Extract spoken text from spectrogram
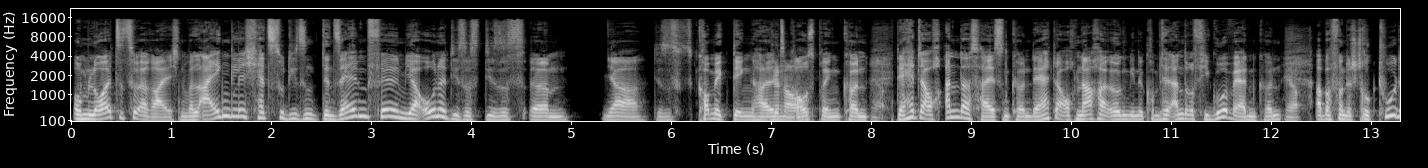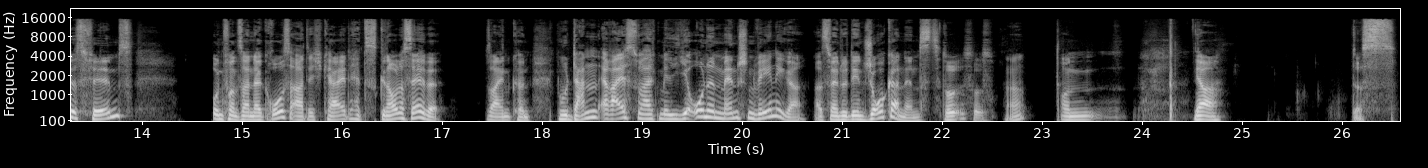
um Leute zu erreichen. Weil eigentlich hättest du diesen denselben Film ja ohne dieses dieses ähm, ja, dieses Comic-Ding halt genau. rausbringen können. Ja. Der hätte auch anders heißen können. Der hätte auch nachher irgendwie eine komplett andere Figur werden können. Ja. Aber von der Struktur des Films und von seiner Großartigkeit hätte es genau dasselbe sein können. Nur dann erreichst du halt Millionen Menschen weniger, als wenn du den Joker nennst. So ist es. Ja? Und ja, das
